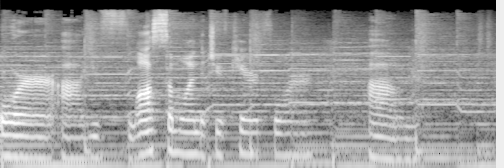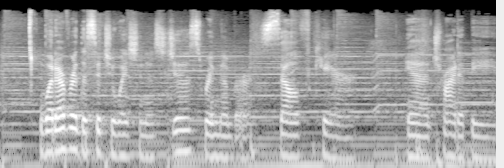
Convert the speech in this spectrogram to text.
or uh, you've lost someone that you've cared for, um, whatever the situation is, just remember self care and try to be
